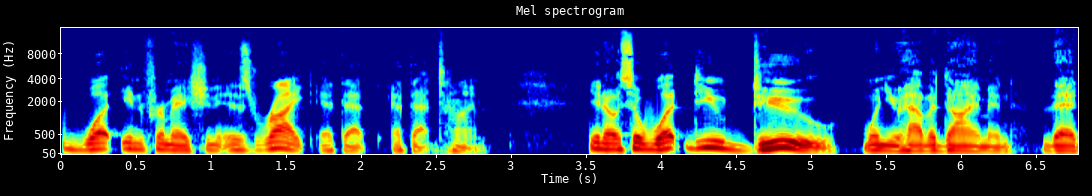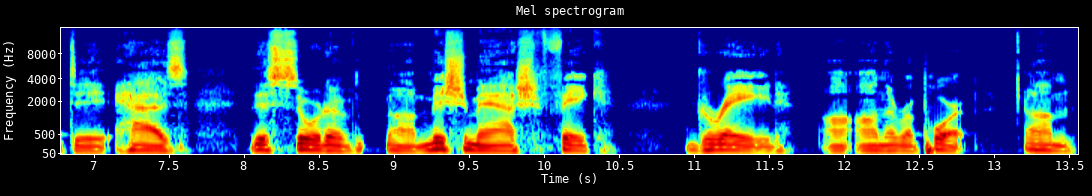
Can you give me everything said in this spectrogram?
what information is right at that at that time. You know, so what do you do when you have a diamond that has this sort of uh, mishmash fake grade uh, on the report? Um,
